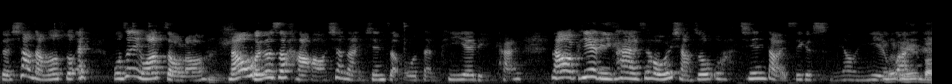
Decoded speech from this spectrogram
对校长都说，哎，我这里我要走了，然后我就说好好，校长你先走，我等 P A 离开。然后 P A 离开了之后，我会想说哇，今天到底是一个什么样的夜晚？没有没有，我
